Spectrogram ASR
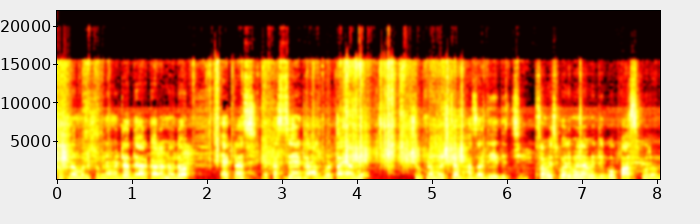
শুকনো মরিচ। শুকনো মরিচটা দেওয়ার কারণ হলো একটা একটা সেন্ট আসব, তাই আমি শুকনো মরিচটা ভাজা দিয়ে দিচ্ছি। চামচ পরিমাণে আমি দিব পাঁচ ফোড়ন।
